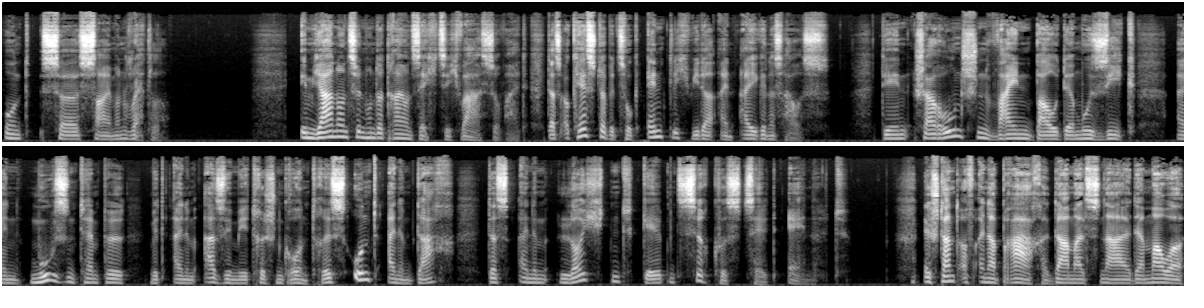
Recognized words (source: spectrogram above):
und Sir Simon Rattle. Im Jahr 1963 war es soweit. Das Orchester bezog endlich wieder ein eigenes Haus. Den Scharunschen Weinbau der Musik, ein Musentempel mit einem asymmetrischen Grundriss und einem Dach, das einem leuchtend gelben Zirkuszelt ähnelt. Es stand auf einer Brache, damals nahe der Mauer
